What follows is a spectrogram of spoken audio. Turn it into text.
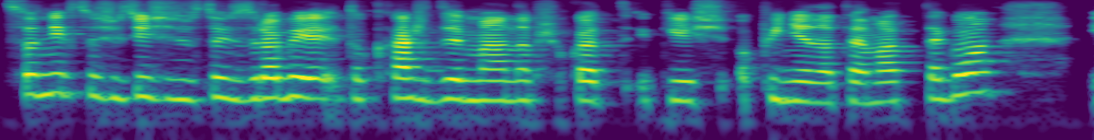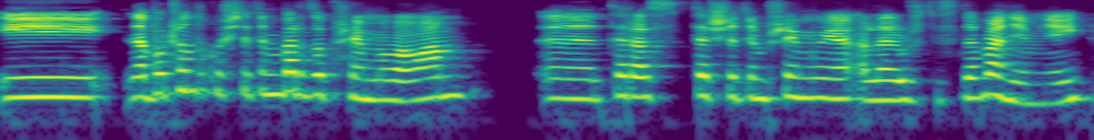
co nie coś gdzieś coś zrobię, to każdy ma na przykład jakieś opinie na temat tego i na początku się tym bardzo przejmowałam, y, teraz też się tym przejmuję, ale już zdecydowanie mniej.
